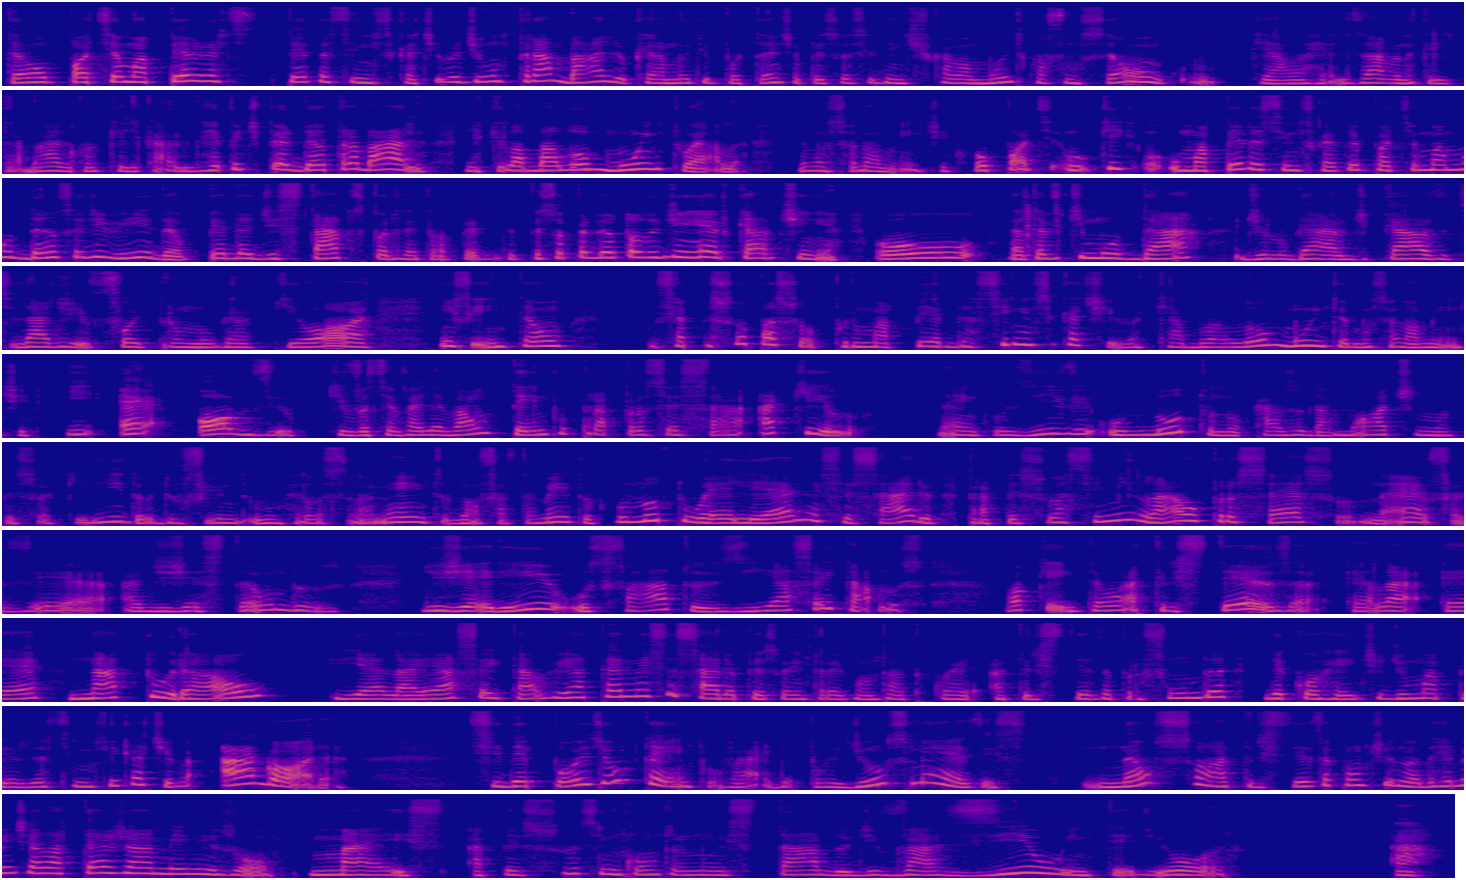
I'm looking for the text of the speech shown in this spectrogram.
Então, pode ser uma perda, perda, significativa de um trabalho que era muito importante, a pessoa se identificava muito com a função que ela realizava naquele trabalho, com aquele cargo, de repente perdeu o trabalho, e aquilo abalou muito ela emocionalmente. Ou pode ser, o que, uma perda significativa pode ser uma mudança de vida, perda de status, por exemplo, a, a pessoa perdeu todo o dinheiro que ela tinha, ou ela teve que mudar de lugar, de casa, de cidade, foi para um lugar pior, enfim, então se a pessoa passou por uma perda significativa que abalou muito emocionalmente, e é óbvio que você vai levar um tempo para processar aquilo. Né? Inclusive, o luto, no caso da morte de uma pessoa querida, ou do fim de um relacionamento, do afastamento, o luto ele é necessário para a pessoa assimilar o processo, né? fazer a, a digestão dos, digerir os fatos e aceitá-los. Ok, então a tristeza ela é natural e ela é aceitável e até necessária a pessoa entrar em contato com a tristeza profunda decorrente de uma perda significativa. Agora, se depois de um tempo, vai, depois de uns meses, não só a tristeza continua, de repente ela até já amenizou, mas a pessoa se encontra num estado de vazio interior, ah,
